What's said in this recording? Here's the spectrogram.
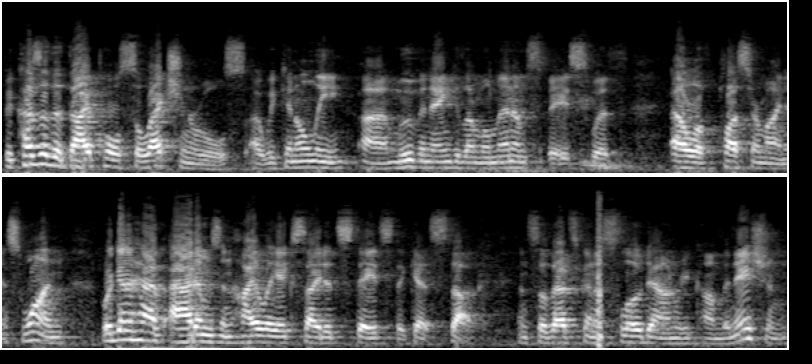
Because of the dipole selection rules, uh, we can only uh, move an angular momentum space with L of plus or minus 1. We're going to have atoms in highly excited states that get stuck. And so that's going to slow down recombination.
